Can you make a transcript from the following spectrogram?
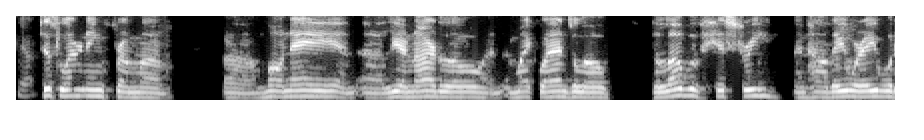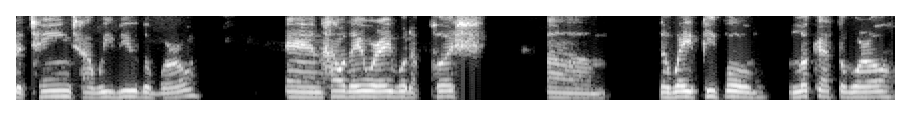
yeah. just learning from um, uh, Monet and uh, Leonardo and Michelangelo the love of history and how they were able to change how we view the world and how they were able to push um, the way people look at the world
